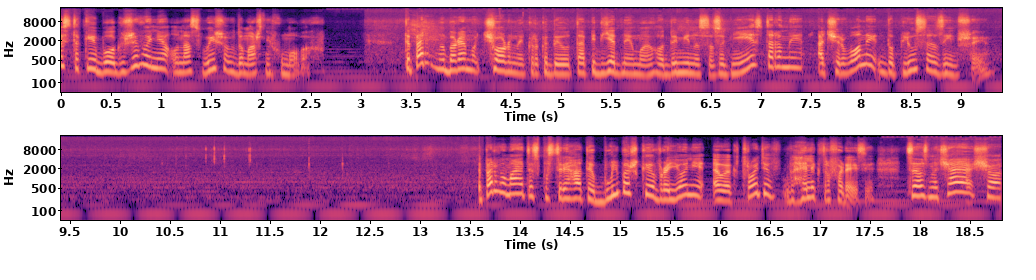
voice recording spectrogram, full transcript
Ось такий блок живлення у нас вийшов в домашніх умовах. Тепер ми беремо чорний крокодил та під'єднуємо його до мінуса з однієї сторони, а червоний до плюса з іншої. Тепер ви маєте спостерігати бульбашки в районі електродів в геліктрофорезі. Це означає, що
